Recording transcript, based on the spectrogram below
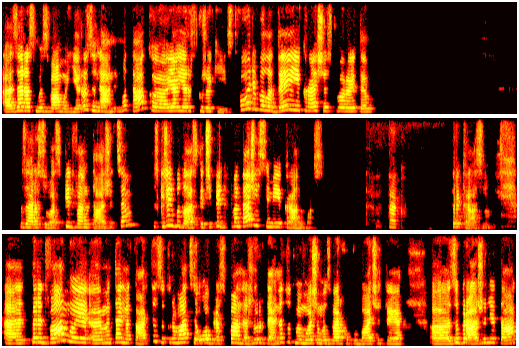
А, зараз ми з вами її розглянемо. Так, Е, я, я розкажу, як її створювала, де її краще створити. Зараз у вас підвантажиться. Скажіть, будь ласка, чи підвантажився мій екран у вас? Так, Прекрасно. Е, Перед вами е, ментальна карта, зокрема, це образ пана Журдена. Тут ми можемо зверху побачити е, зображення, так,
